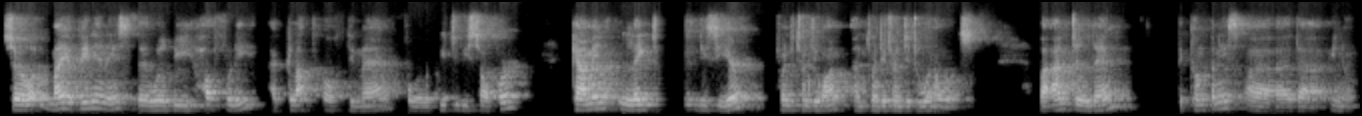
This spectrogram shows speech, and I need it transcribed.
So my opinion is there will be hopefully a glut of demand for B2B software coming late this year, 2021 and 2022 onwards. But until then, the companies uh, that you know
